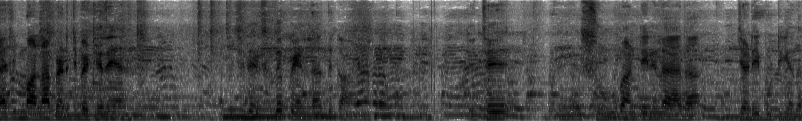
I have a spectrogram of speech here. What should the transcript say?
ਮੈਂ ਜੀ ਮਾਨਾ ਪਿੰਡ 'ਚ ਬੈਠੇ ਦੇ ਆ। ਤੁਸੀਂ ਦੇਖ ਸਕਦੇ ਹੋ ਪਿੰਡ ਦਾ ਦੁਕਾਨ ਇੱਥੇ ਅਮ, ਸੂਪ ਆਂਟੀ ਨੇ ਲਾਇਆ ਦਾ ਜੜੀ ਬੂਟੀਆਂ ਦਾ।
